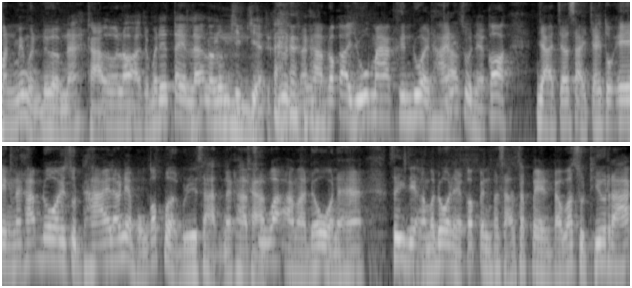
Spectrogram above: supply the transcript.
มันไม่เหมือนเดิมนะครับเออเราอาจจะไม่ได้เต้นแล้วเราเริ่มขี้เกียจขึ้นนะครับ แล้วก็อายุมากขึ้นด้วยท้ายครับที่สุดเนี่ยก็อยากจะใส่ใจตัวเองนะครับ โดยสุดท้ายแล้วเนี่ยผมก็เปิดบริษัทนะครับ ครับชื่อว่า Amado นะฮะ ซึ่งจริงๆ Amado เนี่ยก็เป็นภาษาสเปนแปลว่าสุดที่รัก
